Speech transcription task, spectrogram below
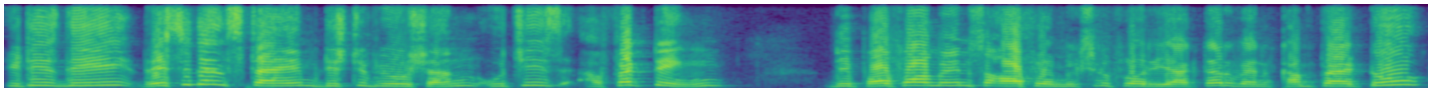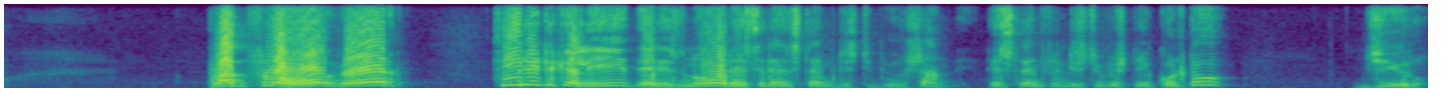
it is the residence time distribution which is affecting the performance of a mixed flow reactor when compared to plug flow where theoretically there is no residence time distribution. Residence time distribution equal to 0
